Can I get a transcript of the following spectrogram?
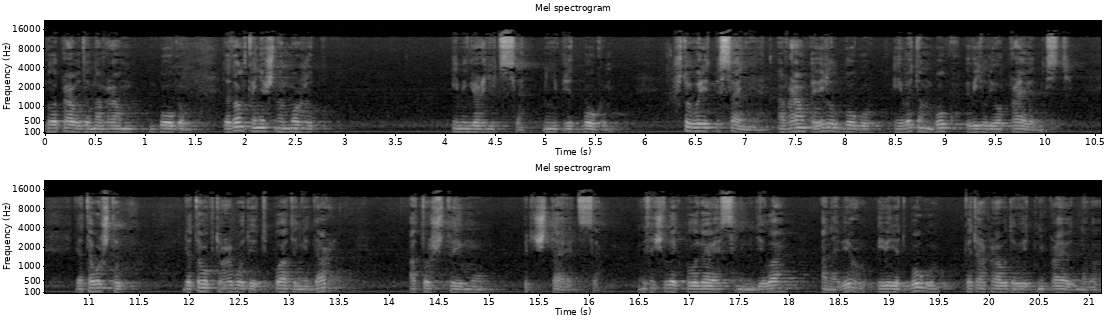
было оправдан Авраам Богом, то он, конечно, может ими гордиться, но не перед Богом. Что говорит Писание? Авраам поверил Богу, и в этом Бог увидел его праведность. Для того, что, для того, кто работает, плата не дар, а то, что ему причитается. Если человек полагается не на дела, а на веру и верит Богу, который оправдывает неправедного,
